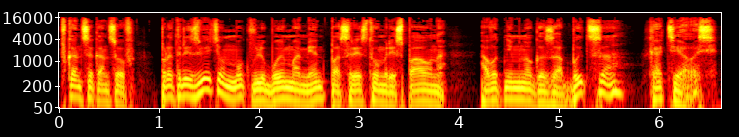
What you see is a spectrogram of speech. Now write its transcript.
В конце концов, протрезветь он мог в любой момент посредством респауна, а вот немного забыться хотелось.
